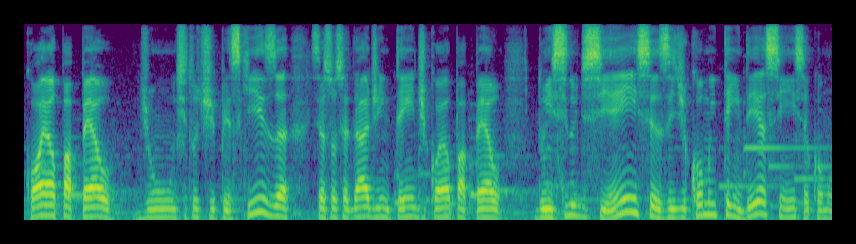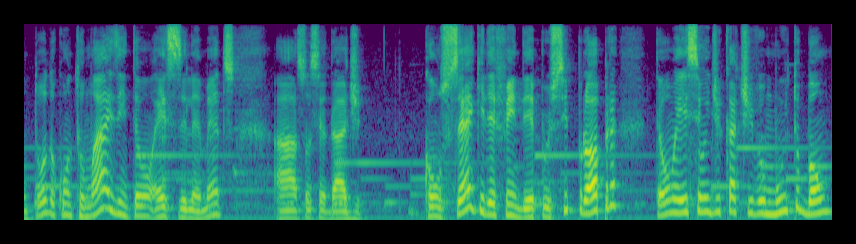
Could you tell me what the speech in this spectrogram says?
qual é o papel de um instituto de pesquisa, se a sociedade entende qual é o papel do ensino de ciências e de como entender a ciência como um todo, quanto mais então esses elementos a sociedade consegue defender por si própria, então esse é um indicativo muito bom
